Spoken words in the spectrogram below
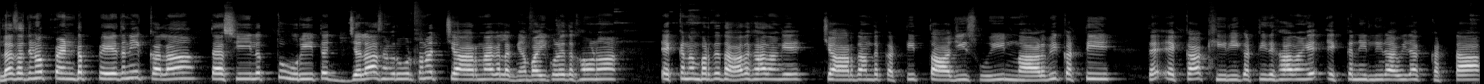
ਲੈ ਸੱਜਣੋ, ਪਿੰਡ ਪੇਦਨੀ ਕਲਾਂ ਤਹਿਸੀਲ ਧੂਰੀ ਤੇ ਜ਼ਿਲ੍ਹਾ ਸੰਗਰੂਰ ਤੋਂ ਨਾ ਚਾਰ ਨਾਗ ਲੱਗਿਆ ਬਾਈ ਕੋਲੇ ਦਿਖਾਉਣਾ। ਇੱਕ ਨੰਬਰ ਤੇ ਤਾਂ ਆਹ ਦਿਖਾ ਦਾਂਗੇ। ਚਾਰ ਦੰਦ ਕੱਟੀ, ਤਾਜੀ ਸੂਈ, ਨਾਲ ਵੀ ਕੱਟੀ ਤੇ ਇੱਕ ਆ ਖੀਰੀ ਕੱਟੀ ਦਿਖਾ ਦਾਂਗੇ। ਇੱਕ ਨੀਲੀ ਰਾਵੀ ਦਾ ਕੱਟਾ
